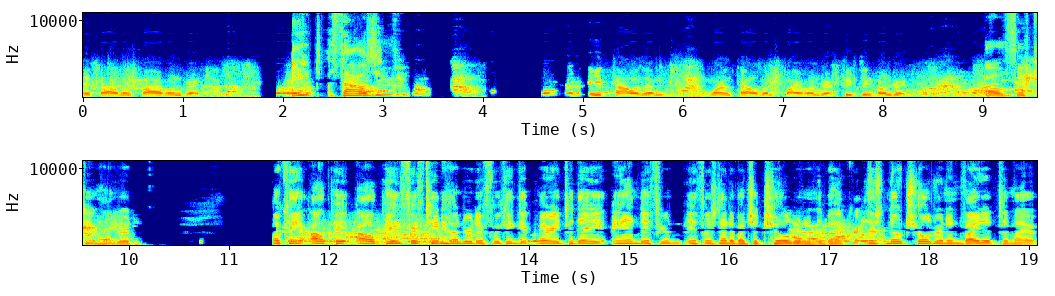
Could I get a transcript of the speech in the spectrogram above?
Eight thousand five hundred. Eight thousand? Eight thousand, one thousand five hundred, fifteen hundred. Oh, fifteen hundred. Okay, I'll pay. I'll pay fifteen hundred if we can get married today, and if you're if there's not a bunch of children in the background. There's no children invited to my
